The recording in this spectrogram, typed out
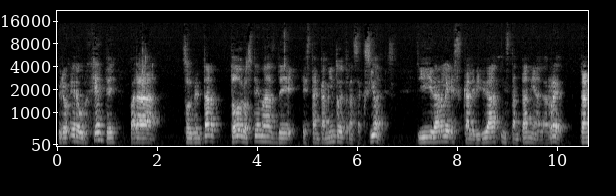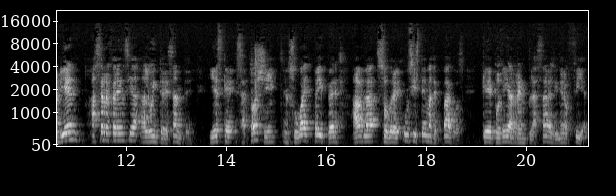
pero era urgente para solventar todos los temas de estancamiento de transacciones y darle escalabilidad instantánea a la red. También hace referencia a algo interesante, y es que Satoshi en su white paper habla sobre un sistema de pagos que podría reemplazar el dinero fiat.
